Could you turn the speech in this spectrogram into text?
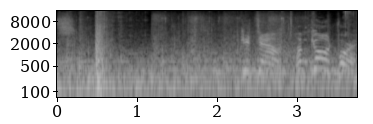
chance. Get down. I'm going for it.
